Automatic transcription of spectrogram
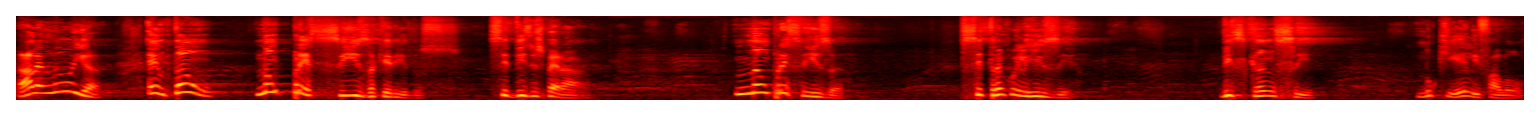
Aleluia. Então, não precisa, queridos, se desesperar. Não precisa. Se tranquilize. Descanse. no que ele falou.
